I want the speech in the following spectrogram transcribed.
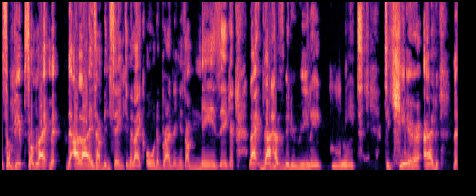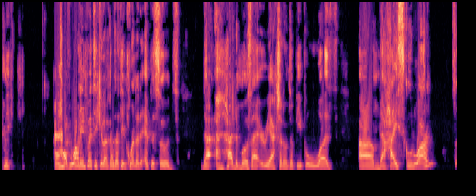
some people, some like the allies have been saying to me like, "Oh, the branding is amazing," like that has been really great to hear. And let me, I have one in particular because I think one of the episodes that had the most like reaction out of people was um the high school one. So,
